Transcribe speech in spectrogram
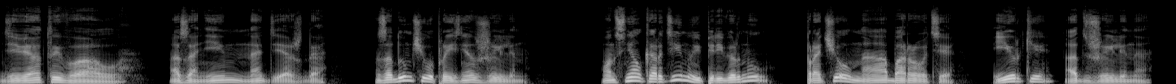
«Девятый вал, а за ним надежда», — задумчиво произнес Жилин. Он снял картину и перевернул, прочел на обороте. Ирки от Жилина,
